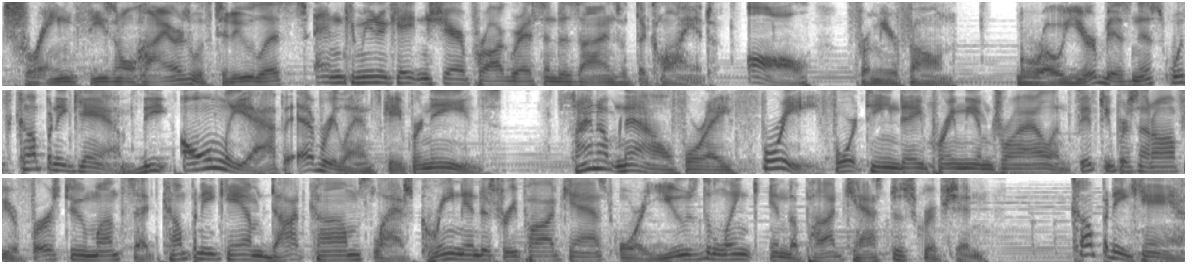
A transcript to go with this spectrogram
train seasonal hires with to do lists, and communicate and share progress and designs with the client, all from your phone. Grow your business with Company Cam, the only app every landscaper needs. Sign up now for a free 14-day premium trial and 50% off your first two months at companycam.com slash green industry podcast or use the link in the podcast description. Company Cam.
